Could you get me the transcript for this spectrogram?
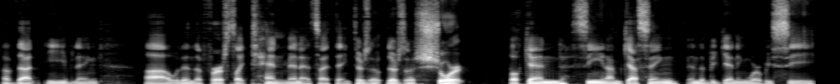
of that evening uh, within the first like 10 minutes i think there's a there's a short bookend scene i'm guessing in the beginning where we see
